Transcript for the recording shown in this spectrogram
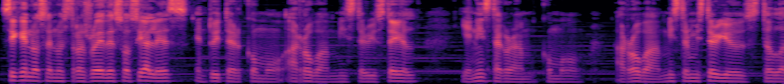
Síguenos en nuestras redes sociales, en Twitter como arroba y en Instagram como arroba Mr. Mysterious Tale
